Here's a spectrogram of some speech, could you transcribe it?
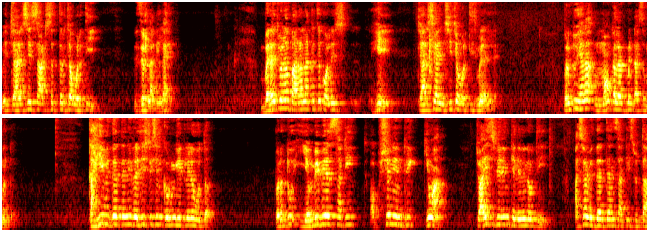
म्हणजे चारशे साठ सत्तरच्या वरती रिझल्ट लागलेला आहे. बऱ्याच वेळा बारा लाखाचं कॉलेज हे चारशे ऐंशीच्या वरतीच मिळालेलं आहे. परंतु ह्याला मॉक अलॉटमेंट असं म्हणतं काही विद्यार्थ्यांनी रजिस्ट्रेशन करून घेतलेलं होतं. परंतु एम बी बी एससाठी ऑप्शन एंट्री किंवा चॉईस फिलिंग केलेली नव्हती. अशा विद्यार्थ्यांसाठी सुद्धा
